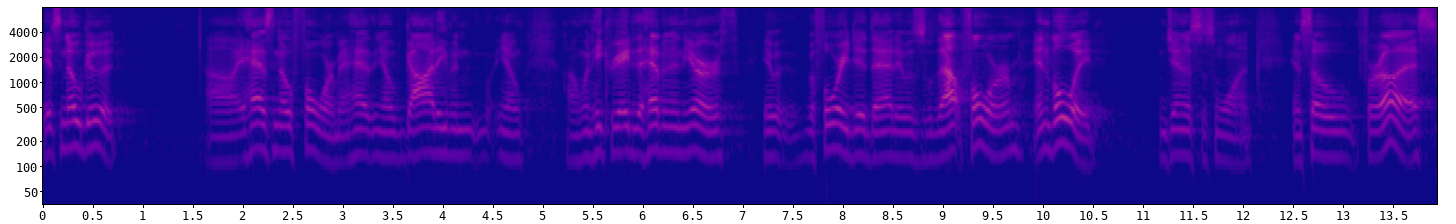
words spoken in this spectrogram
it's no good. Uh, it has no form. It has, you know, God even, you know, uh, when He created the heaven and the earth, it, before he did that, it was without form and void in Genesis 1. And so for us,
